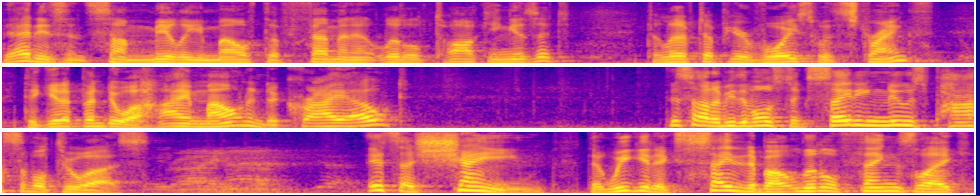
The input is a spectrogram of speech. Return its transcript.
That isn't some mealy mouthed, effeminate little talking, is it? To lift up your voice with strength? To get up into a high mountain and to cry out? This ought to be the most exciting news possible to us. Right. It's a shame that we get excited about little things like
